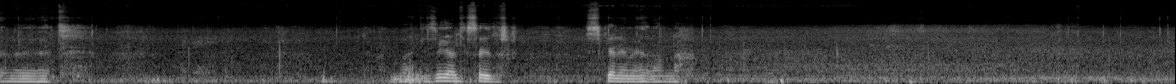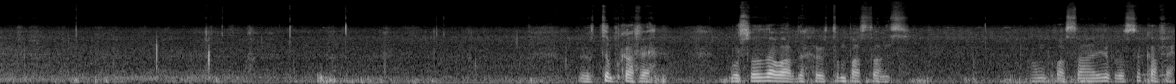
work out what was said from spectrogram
Evet Merkeze geldik sayılır. İskele meydanına. Rıhtım kafe. Bursa'da da vardı Rıhtım pastanesi. Ama pastane değil burası kafe.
